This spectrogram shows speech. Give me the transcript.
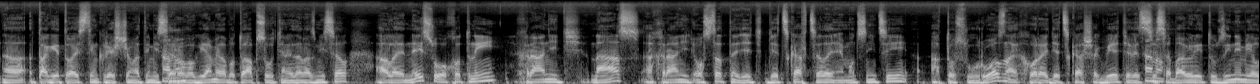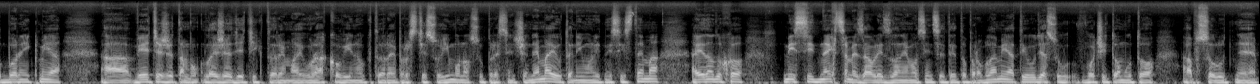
A, tak je to aj s tým kliešťom a tými serológiami, lebo to absolútne nedáva zmysel. Ale nie sú ochotní chrániť nás a chrániť ostatné deť, decka v celej nemocnici. A to sú rôzne choré decka, však viete, veď ste sa bavili tu s inými odborníkmi a, a viete, že tam ležia deti, ktoré majú rakovinu, ktoré proste sú imunosupresné, čiže nemajú ten imunitný systém a a jednoducho my si nechceme zavliecť do nemocnice tieto problémy a tí ľudia sú voči tomuto absolútne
